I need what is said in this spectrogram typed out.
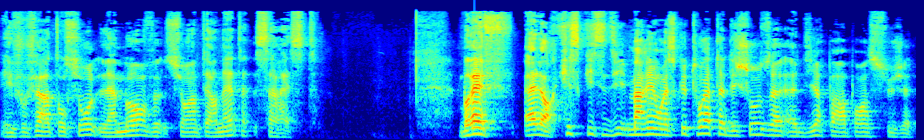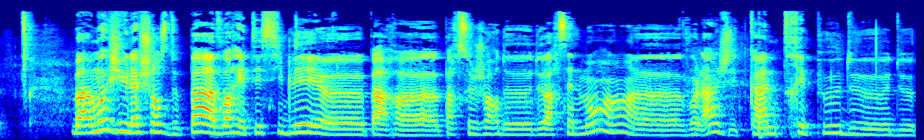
et il faut faire attention, la morve sur Internet, ça reste. Bref, alors, qu'est-ce qui se dit? Marion, est-ce que toi, tu as des choses à, dire par rapport à ce sujet? Bah moi j'ai eu la chance de pas avoir été ciblée euh, par euh, par ce genre de, harcèlement. Hein. Euh, voilà, j'ai quand même très peu de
